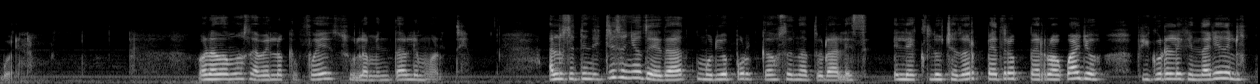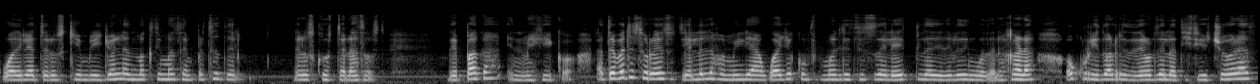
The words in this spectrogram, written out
Bueno, ahora vamos a ver lo que fue su lamentable muerte. A los 73 años de edad murió por causas naturales el ex luchador Pedro Perro Aguayo, figura legendaria de los cuadriláteros, quien brilló en las máximas empresas de los costalazos de paga en México. A través de sus redes sociales, la familia Aguayo confirmó el deceso del ex gladiador en Guadalajara, ocurrido alrededor de las 18 horas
